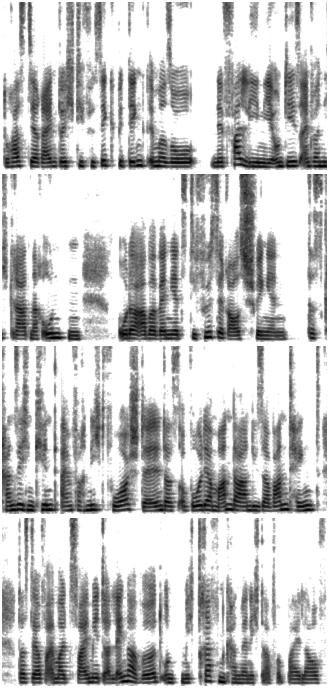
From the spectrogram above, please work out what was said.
Du hast ja rein durch die Physik bedingt immer so eine Falllinie und die ist einfach nicht gerade nach unten. Oder aber wenn jetzt die Füße rausschwingen, das kann sich ein Kind einfach nicht vorstellen, dass obwohl der Mann da an dieser Wand hängt, dass der auf einmal zwei Meter länger wird und mich treffen kann, wenn ich da vorbeilaufe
